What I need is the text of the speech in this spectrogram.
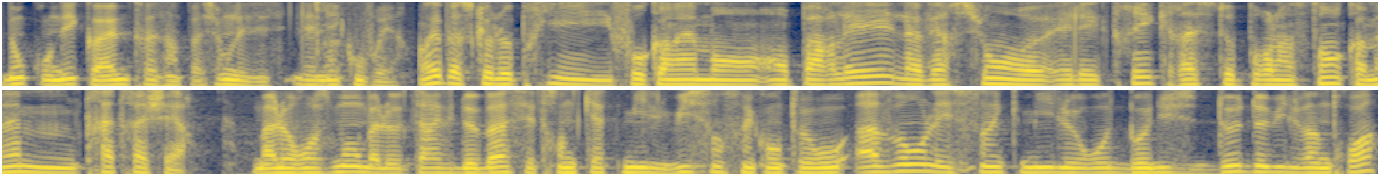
Donc on est quand même très impatient de les, découvrir. Oui, parce que le prix, il faut quand même en, en parler. La version euh, électrique reste pour l'instant quand même très très chère. Malheureusement, bah, le tarif de base c'est 34 850 euros avant les 5 000 euros de bonus de 2023.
